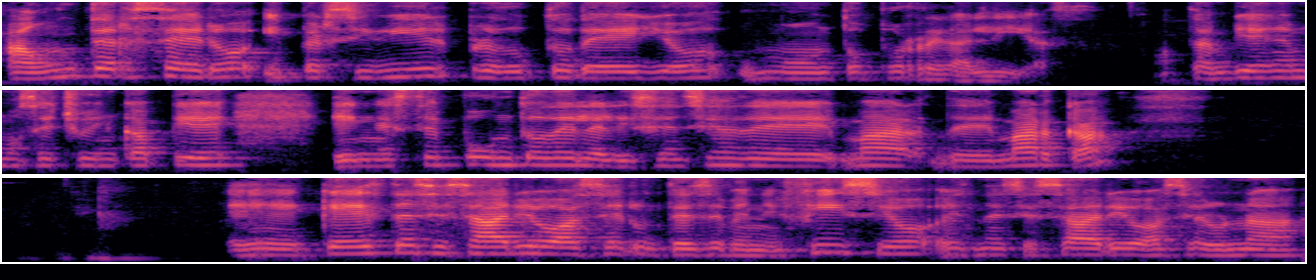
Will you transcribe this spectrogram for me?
a un tercero y percibir producto de ello un monto por regalías. También hemos hecho hincapié en este punto de la licencia de, de marca, eh, que es necesario hacer un test de beneficio, es necesario hacer una,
